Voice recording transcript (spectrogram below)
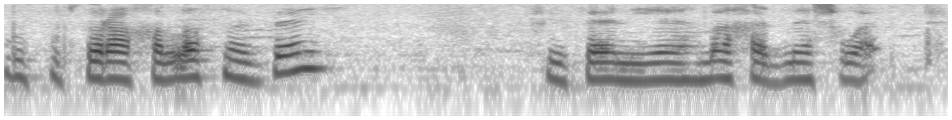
بصوا بسرعة خلصنا إزاي. في ثانية ما خدناش وقت.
